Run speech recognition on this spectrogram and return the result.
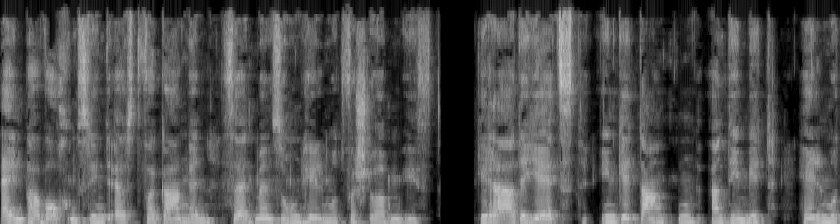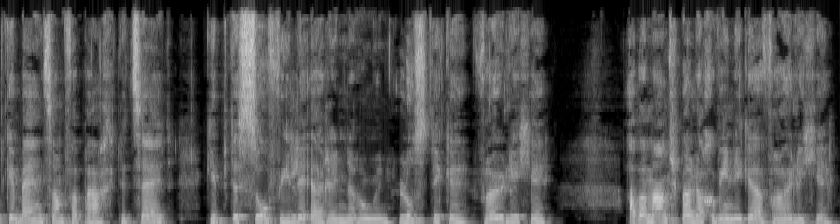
Ein paar Wochen sind erst vergangen, seit mein Sohn Helmut verstorben ist. Gerade jetzt, in Gedanken an die mit Helmut gemeinsam verbrachte Zeit, gibt es so viele Erinnerungen, lustige, fröhliche, aber manchmal auch weniger erfreuliche.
